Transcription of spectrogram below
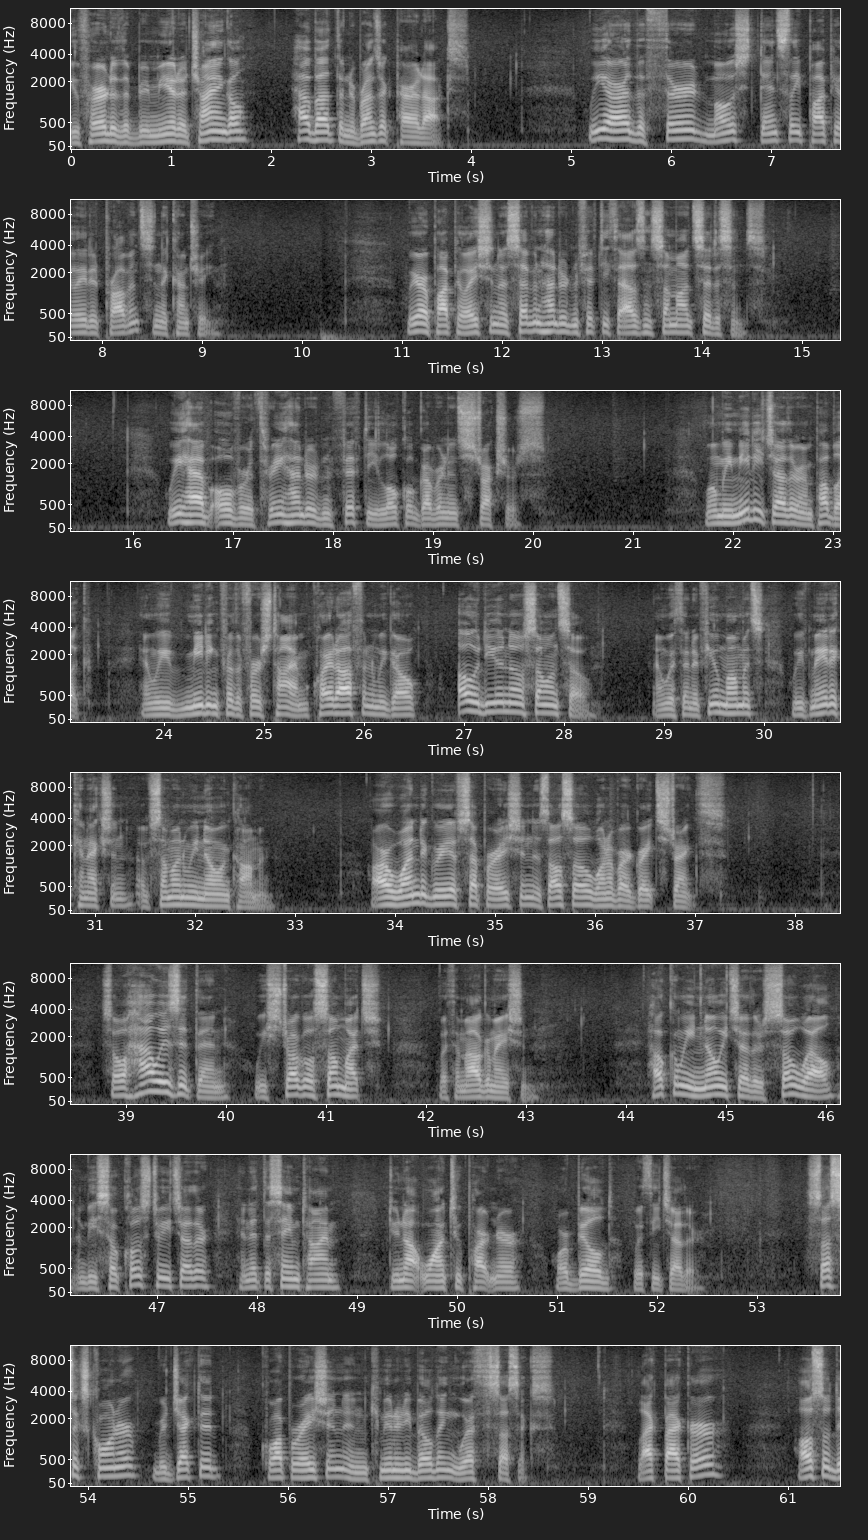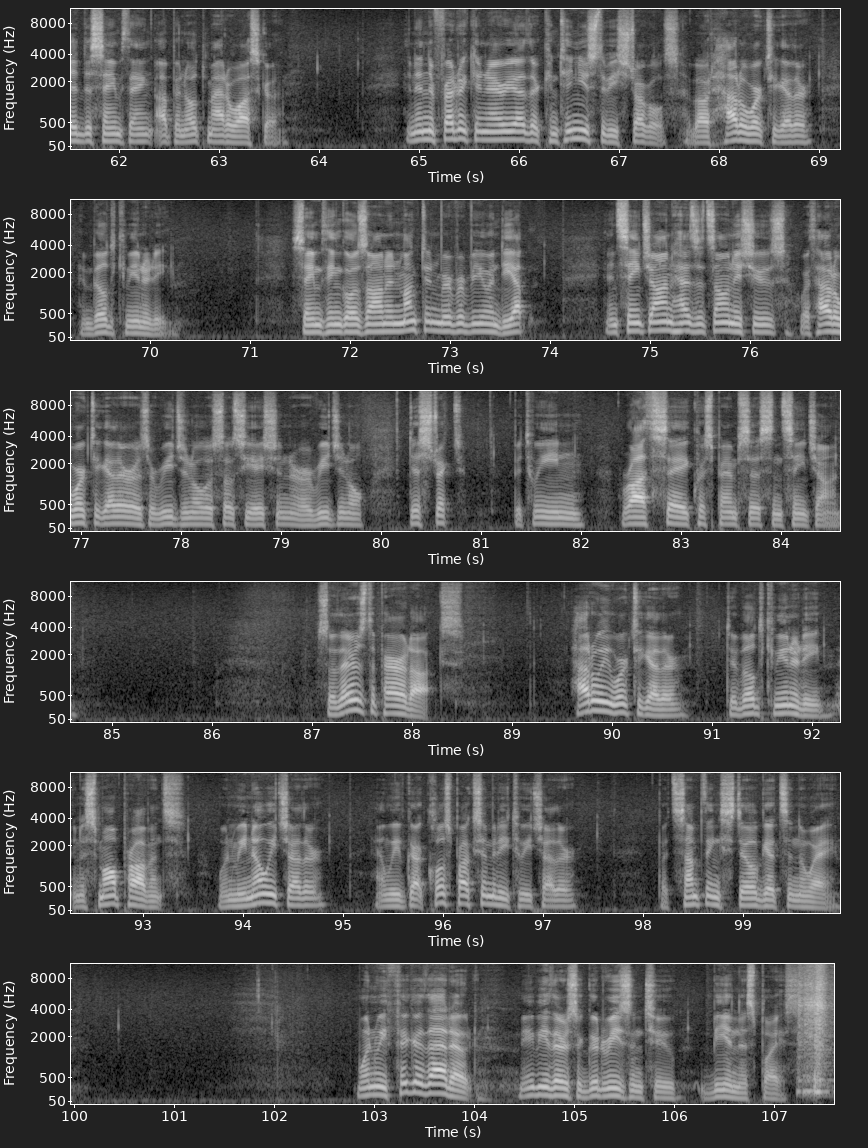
You've heard of the Bermuda Triangle. How about the New Brunswick Paradox? We are the third most densely populated province in the country. We are a population of 750,000 some odd citizens. We have over 350 local governance structures. When we meet each other in public, and we're meeting for the first time, quite often we go, oh, do you know so-and-so? And within a few moments, we've made a connection of someone we know in common. Our one degree of separation is also one of our great strengths. So how is it then we struggle so much with amalgamation? How can we know each other so well and be so close to each other and at the same time do not want to partner or build with each other? Sussex Corner rejected cooperation in community building with Sussex. Lac also did the same thing up in Haut-Madawaska. And in the Fredericton area, there continues to be struggles about how to work together and build community. Same thing goes on in Moncton, Riverview, and Dieppe. And Saint John has its own issues with how to work together as a regional association or a regional district between Rothesay, Quispamsis, and Saint John. So there's the paradox. How do we work together to build community in a small province when we know each other and we've got close proximity to each other, but something still gets in the way? When we figure that out, maybe there's a good reason to be in this place.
